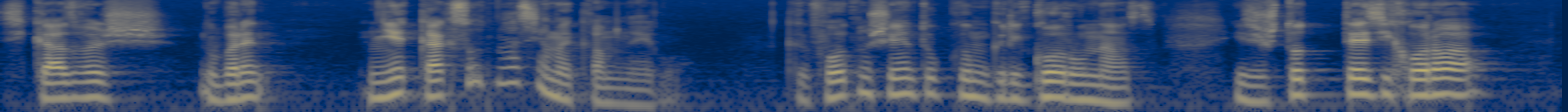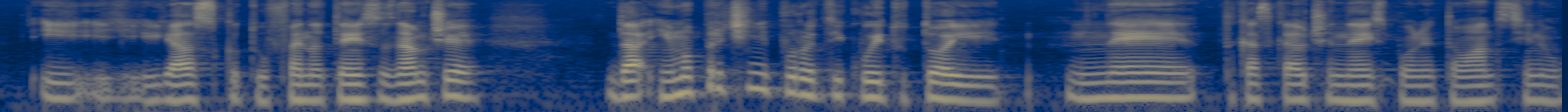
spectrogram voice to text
си казваш, добре, ние как се отнасяме към него? Какво е отношението към Григор у нас? И защо тези хора, и, и, и аз като фен на тениса, знам, че да, има причини, поради които той не е, така се казва, че не е изпълнен таланта си, но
